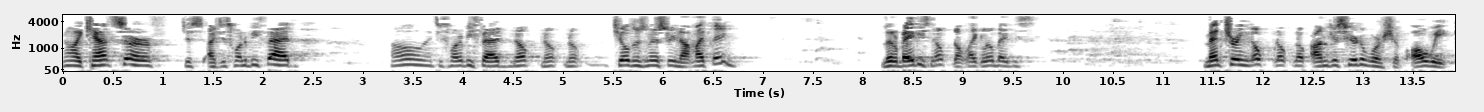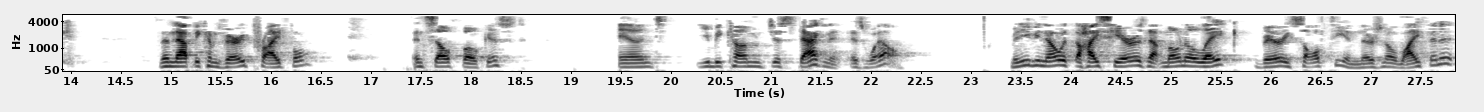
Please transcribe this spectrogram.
No, I can't serve. Just I just want to be fed. Oh, I just want to be fed. Nope, nope, nope. Children's ministry, not my thing. Little babies, nope, don't like little babies. Mentoring, nope, nope, nope. I'm just here to worship all week. Then that becomes very prideful and self-focused and you become just stagnant as well. Many of you know with the High Sierras, that Mono Lake, very salty and there's no life in it.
